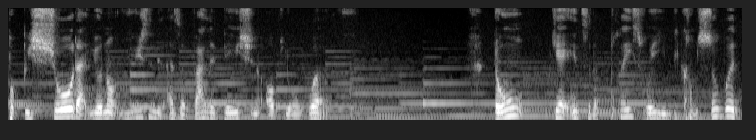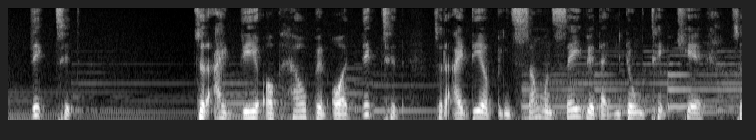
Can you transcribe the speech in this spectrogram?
But be sure that you're not using it as a validation of your worth. Don't get into the place where you become so addicted to the idea of helping or addicted to the idea of being someone's savior that you don't take care to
